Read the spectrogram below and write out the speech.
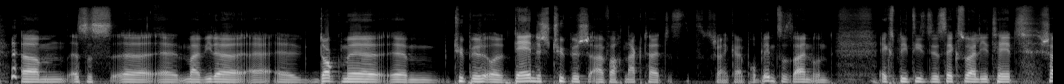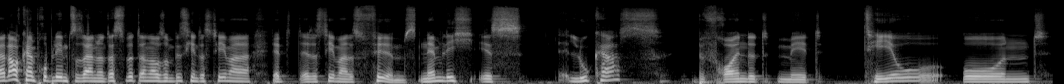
ähm, es ist äh, äh, mal wieder äh, äh, Dogme ähm, typisch oder dänisch typisch einfach Nacktheit. Das scheint kein Problem zu sein und explizite Sexualität scheint auch kein Problem zu sein und das wird dann auch so ein bisschen das Thema, der, das Thema des Films. Nämlich ist Lukas befreundet mit Theo und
